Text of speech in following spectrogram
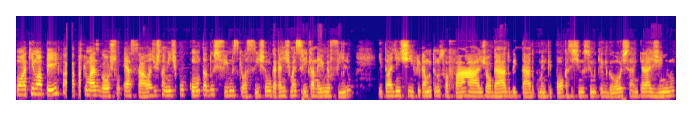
Bom, aqui no AP, a parte que eu mais gosto é a sala, justamente por conta dos filmes que eu assisto, é o lugar que a gente mais fica, né? Eu e meu filho. Então a gente fica muito no sofá, jogado, deitado, comendo pipoca, assistindo o filme que ele gosta, interagindo.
